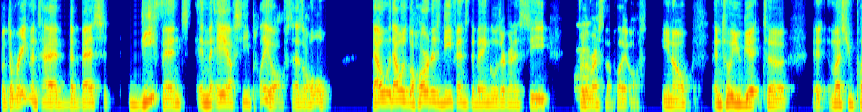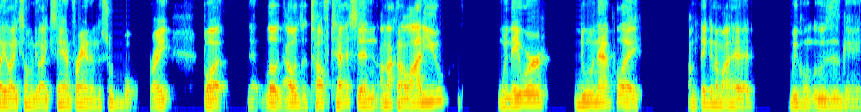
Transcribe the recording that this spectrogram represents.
but the Ravens had the best defense in the AFC playoffs as a whole. That that was the hardest defense the Bengals are going to see for the rest of the playoffs. You know, until you get to eh, unless you play like somebody like San Fran in the Super Bowl, right? But eh, look, that was a tough test, and I'm not going to lie to you. When they were doing that play, I'm thinking in my head, we gonna lose this game.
